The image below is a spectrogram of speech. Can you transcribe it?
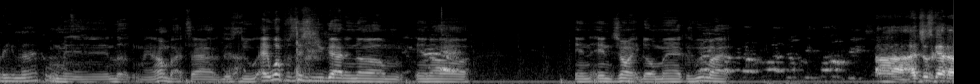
me, man. Come on. man, look, man, I'm about tired of this dude. Hey, what position you got in um in uh in in joint though, man? Because we might. Uh, I just got a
